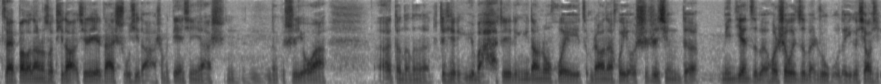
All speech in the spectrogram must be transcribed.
在报告当中所提到，其实也是大家熟悉的啊，什么电信啊、石能石油啊，呃等等等等这些领域吧。这些领域当中会怎么着呢？会有实质性的民间资本或者社会资本入股的一个消息。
